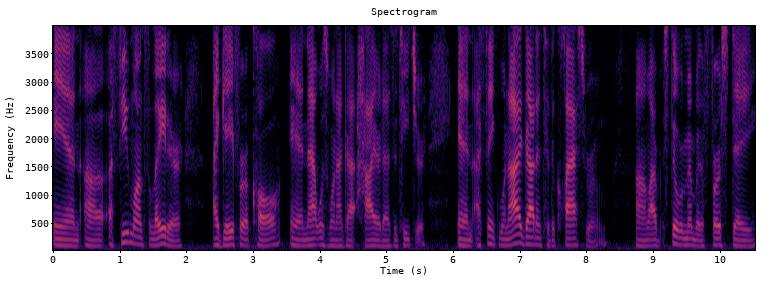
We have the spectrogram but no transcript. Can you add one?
And uh, a few months later, I gave her a call, and that was when I got hired as a teacher. And I think when I got into the classroom, um, I still remember the first day,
